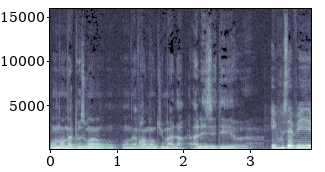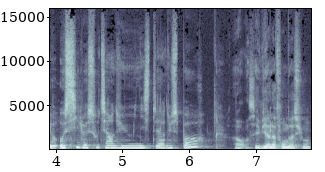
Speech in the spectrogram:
on, en a besoin, on, a vraiment du mal à, les aider. Euh. Et vous avez aussi le soutien du ministère du Sport? Alors, c'est via la Fondation.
